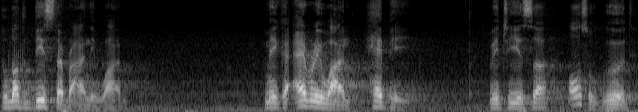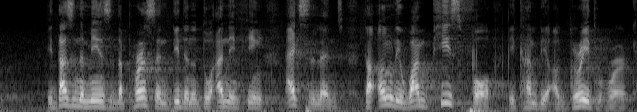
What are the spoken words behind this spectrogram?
do not disturb anyone, make everyone happy, which is uh, also good. It doesn't mean the person didn't do anything excellent. The only one peaceful, it can be a great work.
